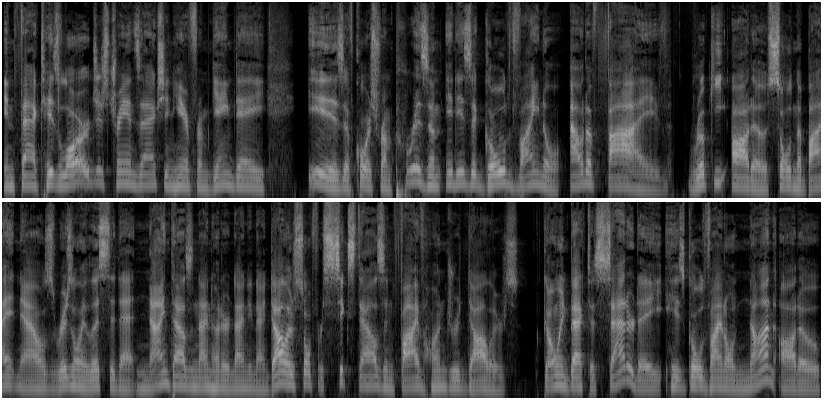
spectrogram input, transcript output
In fact, his largest transaction here from game day is, of course, from Prism. It is a gold vinyl out of five. Rookie Auto sold in the buy it now is originally listed at $9,999, sold for $6,500. Going back to Saturday, his gold vinyl non auto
